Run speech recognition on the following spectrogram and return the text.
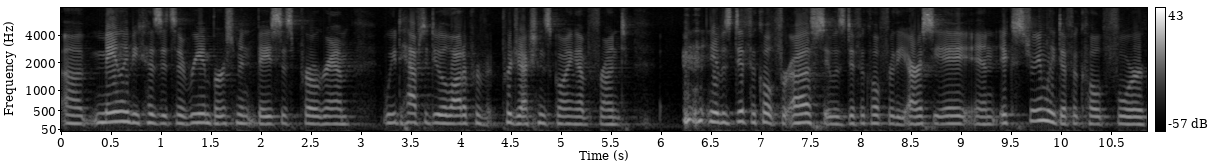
uh, mainly because it's a reimbursement basis program. We'd have to do a lot of pro- projections going up front. it was difficult for us, it was difficult for the RCA, and extremely difficult for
